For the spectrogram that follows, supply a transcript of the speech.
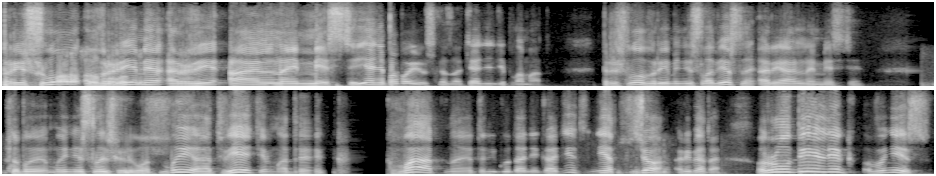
Пришло хорошо время было бы. реальной мести. Я не побоюсь сказать, я не дипломат. Пришло время не словесной, а реальной мести. Чтобы мы не слышали, вот мы ответим адекватно адекватно, это никуда не годится. Нет, все, ребята, рубильник вниз,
